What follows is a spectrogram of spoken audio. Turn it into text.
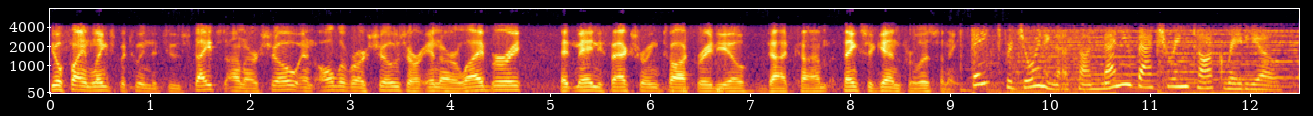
You'll find links between the two sites on our show, and all of our shows are in our library at manufacturingtalkradio.com. Thanks again for listening. Thanks for joining us on Manufacturing Talk Radio.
